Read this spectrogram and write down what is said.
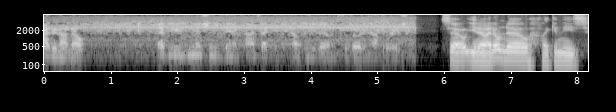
I, I do not know. Have you, you mentioned you've been in contact with the company that owns the boating operation? So you know, I don't know. Like in these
